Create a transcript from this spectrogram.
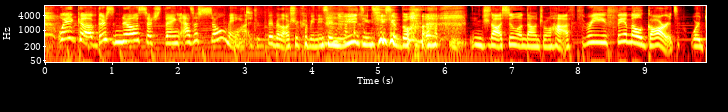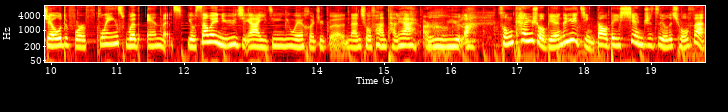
Wake up! There's no such thing as a 哇， soulmate. 这贝贝老师可比那些女狱警清醒多了。 你知道新闻当中哈，three female guards were jailed for flings with inmates。有三位女狱警啊，已经因为和这个男囚犯谈恋爱而入狱了。从看守别人的狱警到被限制自由的囚犯，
